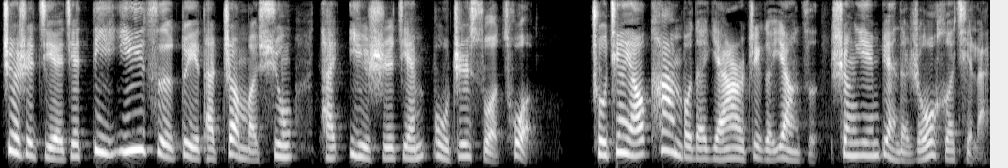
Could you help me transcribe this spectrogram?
这是姐姐第一次对他这么凶，他一时间不知所措。楚清瑶看不得妍儿这个样子，声音变得柔和起来：“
